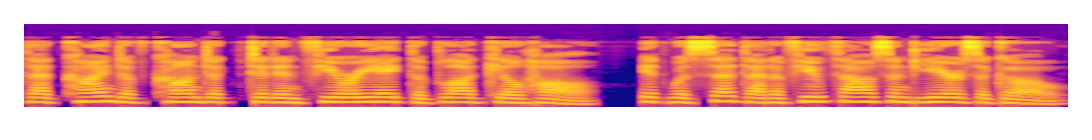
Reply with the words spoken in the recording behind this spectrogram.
that kind of conduct did infuriate the Bloodkill Hall. It was said that a few thousand years ago,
